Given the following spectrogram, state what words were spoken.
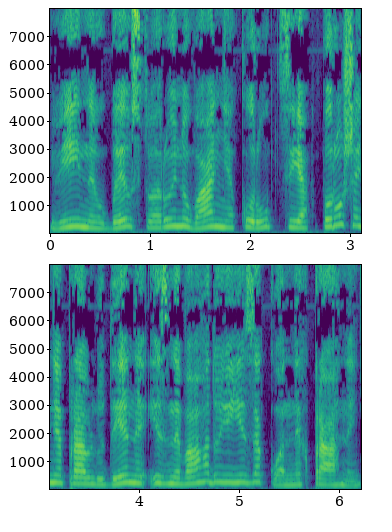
війни, вбивства, руйнування, корупція, порушення прав людини і зневага до її законних прагнень.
